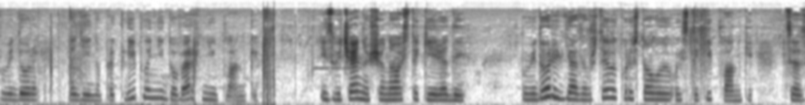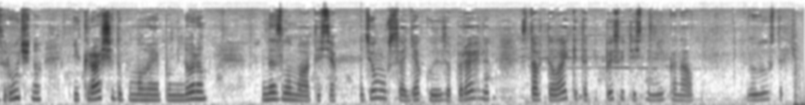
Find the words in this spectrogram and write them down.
Помідори надійно прикріплені до верхньої планки. І, звичайно, що на ось такі ряди помідорів я завжди використовую ось такі планки. Це зручно і краще допомагає помідорам не зламатися. На цьому все. Дякую за перегляд. Ставте лайки та підписуйтесь на мій канал. До зустрічі!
